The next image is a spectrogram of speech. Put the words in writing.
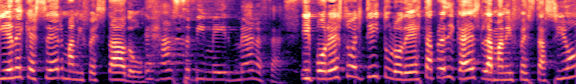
Tiene que ser manifestado. It has to be made manifest. Y por eso el título de esta prédica es la manifestación,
